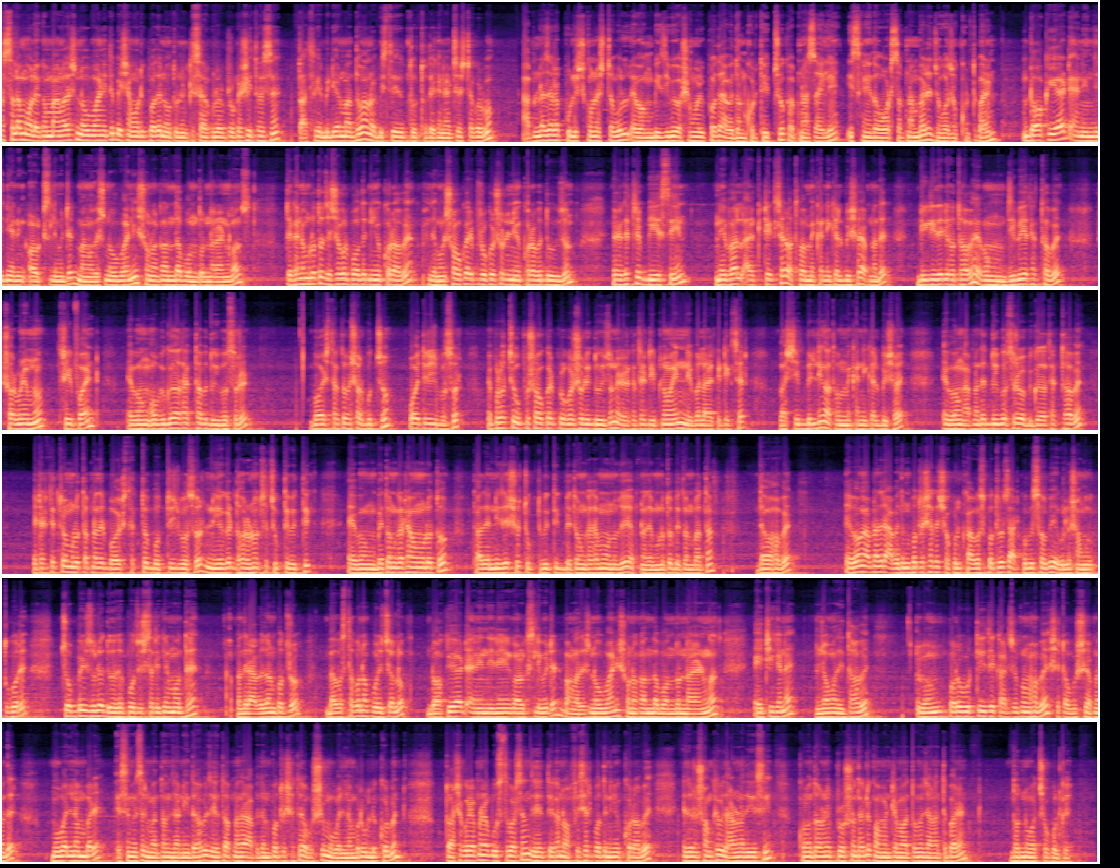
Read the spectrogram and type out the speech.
আসসালামু আলাইকুম। বাংলাদেশ নৌবাহিনীতে বেসামরিক পদে নতুন একটি সার্কুলার প্রকাশিত হয়েছে। তো আজকের ভিডিওর মাধ্যমে আমরা বিস্তারিত তথ্য দেখে নেওয়ার চেষ্টা করব। আপনারা যারা পুলিশ কনস্টেবল এবং বিজিবি অসামরিক পদে আবেদন করতে ইচ্ছুক, আপনারা চাইলে স্ক্রিনে দেওয়া হোয়াটসঅ্যাপ নাম্বারে যোগাযোগ করতে পারেন। Dockyard and engineering works limited, Bangladesh নৌবাহিনী, সোনাকান্দা, বন্দর, নারায়ণগঞ্জ। তো এখানে মূলত যে সকল পদে নিয়োগ করা হবে, যেমন সহকারী প্রকৌশলী নিয়োগ করা হবে দুইজন। এর ক্ষেত্রে বিএসসি ইন নেভাল আর্কিটেকচার অথবা মেকানিক্যাল বিষয়ে আপনাদের ডিগ্রিধারী হতে হবে এবং জিবিএ থাকতে হবে। সর্বনিম্ন থ্রি পয়েন্ট এবং অভিজ্ঞতা থাকতে হবে দুই বছরের। বয়স থাকতে হবে সর্বোচ্চ পঁয়ত্রিশ বছর। এরপর হচ্ছে উপসহকারী প্রকৌশলী দুইজন এর ক্ষেত্রে ডিপ্লোমা ইন নেভাল আর্কিটেকচার বা শিপ বিল্ডিং অথবা মেকানিক্যাল বিষয়। এবং আপনাদের দুই বছরের অভিজ্ঞতা থাকতে হবে। এটার ক্ষেত্রে মূলত আপনাদের বয়স থাকতে হবে বত্রিশ বছর। নিয়োগের ধরন হচ্ছে চুক্তিভিত্তিক এবং বেতন কাঠামো মূলত তাদের নিজস্ব চুক্তিভিত্তিক বেতন কাঠামো অনুযায়ী আপনাদের মূলত বেতন ভাতা দেওয়া হবে। এবং আপনাদের আবেদনপত্রের সাথে সকল কাগজপত্র চার কপি ছবি এগুলো সংযুক্ত করে চব্বিশ জুলাই দু পঁচিশ তারিখের মধ্যে আপনাদের আবেদনপত্র, ব্যবস্থাপনা পরিচালক, dockyard and engineering works limited, Bangladesh নৌবাহিনী, সোনাকান্দা বন্দর, নারায়ণগঞ্জ, এই ঠিকানায় জমা দিতে হবে। এবং পরবর্তী যে কার্যক্রম হবে, সেটা অবশ্যই আপনাদের মোবাইল নাম্বারে এস এম এসের মাধ্যমে জানিয়ে দেওয়া হবে। যেহেতু আপনাদের আবেদনপত্রের সাথে অবশ্যই মোবাইল নাম্বার উল্লেখ করবেন। তো আশা করি আপনারা বুঝতে পারছেন, যেহেতু এখানে অফিসের পদে নিয়োগ করা হবে, এজন্য সংক্ষেপে ধারণা দিয়েছি। কোনো ধরনের প্রশ্ন থাকলে কমেন্টের মাধ্যমে জানাতে পারেন। ধন্যবাদ সকলকে।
